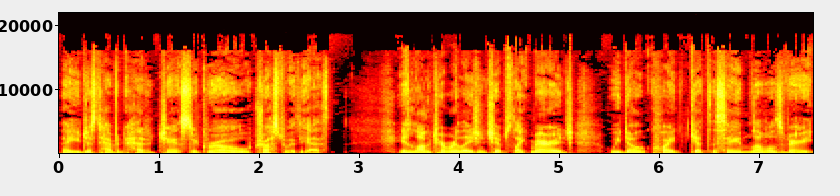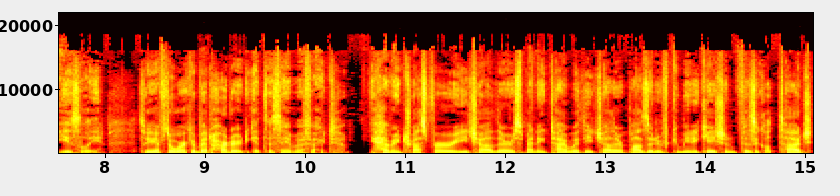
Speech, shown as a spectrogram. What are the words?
that you just haven't had a chance to grow trust with yet. In long term relationships like marriage, we don't quite get the same levels very easily. So you have to work a bit harder to get the same effect having trust for each other, spending time with each other, positive communication, physical touch,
